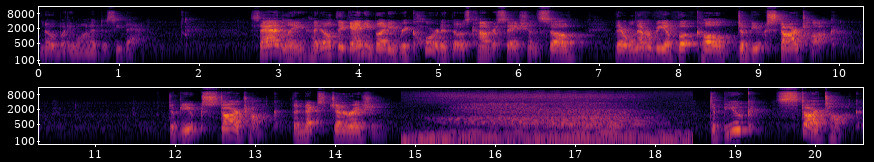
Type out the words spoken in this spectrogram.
Nobody wanted to see that. Sadly, I don't think anybody recorded those conversations, so there will never be a book called Dubuque Star Talk. Dubuque Star Talk, the next generation. Dubuque Star Talk,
